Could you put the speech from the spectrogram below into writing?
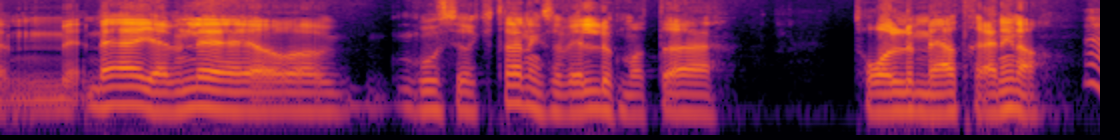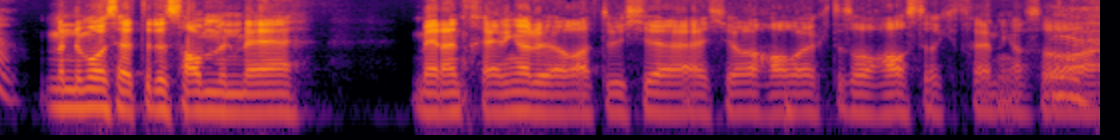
eh, med jevnlig og god styrketrening så vil du på en måte tåle mer trening. da. Ja. Men du må sette det sammen med, med den treninga du gjør, at du ikke kjører harde økter så hard styrketrening. og Så, Ja.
